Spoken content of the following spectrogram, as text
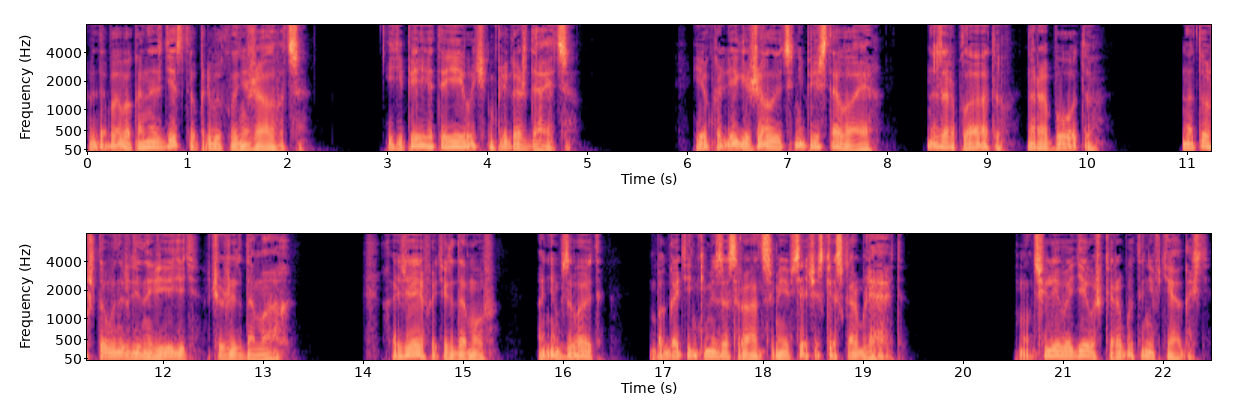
Вдобавок, она с детства привыкла не жаловаться. И теперь это ей очень пригождается. Ее коллеги жалуются не переставая. На зарплату, на работу, на то, что вынуждены видеть в чужих домах. Хозяев этих домов они обзывают богатенькими засранцами и всячески оскорбляют. Молчаливой девушке работа не в тягость.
